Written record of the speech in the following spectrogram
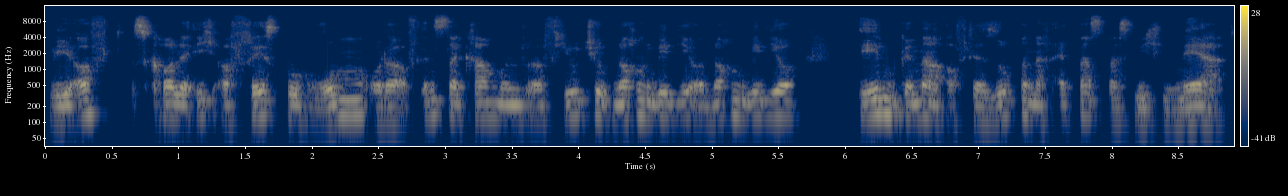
wie oft scrolle ich auf Facebook rum oder auf Instagram und auf YouTube noch ein Video und noch ein Video, eben genau auf der Suche nach etwas, was mich nährt.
